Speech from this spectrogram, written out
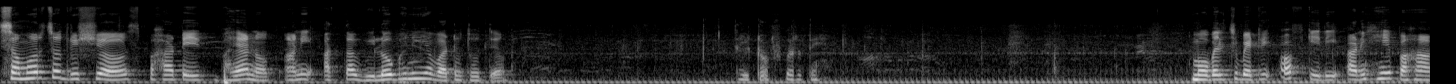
समोरचं दृश्य पहाटे भयानक आणि आत्ता विलोभनीय वाटत होतं. लाइट ऑफ करते. मोबाईलची बॅटरी ऑफ केली आणि हे पहा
